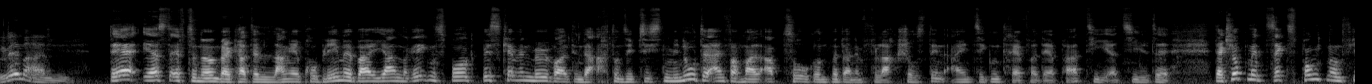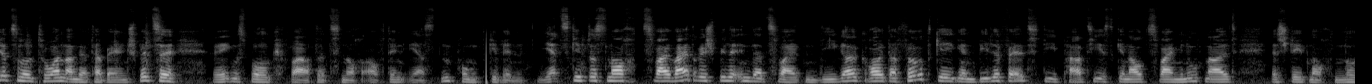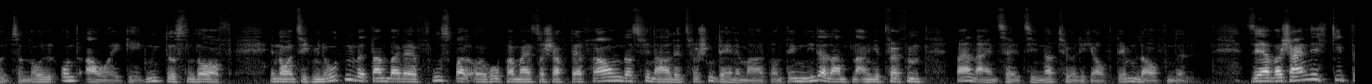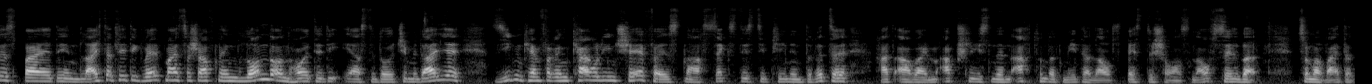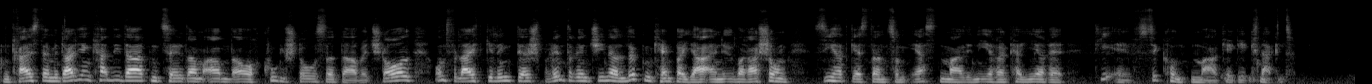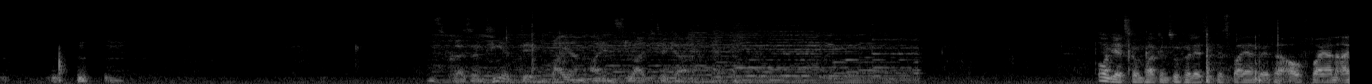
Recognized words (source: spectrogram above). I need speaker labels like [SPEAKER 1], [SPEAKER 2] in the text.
[SPEAKER 1] Willmann.
[SPEAKER 2] Der erste FC Nürnberg hatte lange Probleme bei Jan Regensburg, bis Kevin Möwald in der 78. Minute einfach mal abzog und mit einem Flachschuss den einzigen Treffer der Partie erzielte. Der Club mit sechs Punkten und 4 zu 0 Toren an der Tabellenspitze. Regensburg wartet noch auf den ersten Punktgewinn. Jetzt gibt es noch zwei weitere Spiele in der zweiten Liga. Kräuter Fürth gegen Bielefeld. Die Partie ist genau zwei Minuten alt. Es steht noch 0 zu 0 und Aue gegen Düsseldorf. In 90 Minuten wird dann bei der Fußball-Europameisterschaft der Frauen das Finale zwischen Dänemark und den Niederlanden angepfiffen. Bayern 1 hält sie natürlich auf dem Laufenden. Sehr wahrscheinlich gibt es bei den Leichtathletik-Weltmeisterschaften in London heute die erste deutsche Medaille. Siebenkämpferin Caroline Schäfer ist nach sechs Disziplinen Dritte, hat aber im abschließenden 800-Meter-Lauf beste Chancen auf Silber. Zum erweiterten Kreis der Medaillenkandidaten zählt am Abend auch Kugelstoßer David Stahl und vielleicht gelingt der Sprinterin Gina Lückenkämper ja eine Überraschung. Sie hat gestern zum ersten Mal in ihrer Karriere die 11-Sekunden-Marke geknackt.
[SPEAKER 3] Präsentiert den Bayern 1 Live-Ticker.
[SPEAKER 1] Und jetzt kommt Patrick zuverlässig das Bayern-Wetter auf Bayern 1.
